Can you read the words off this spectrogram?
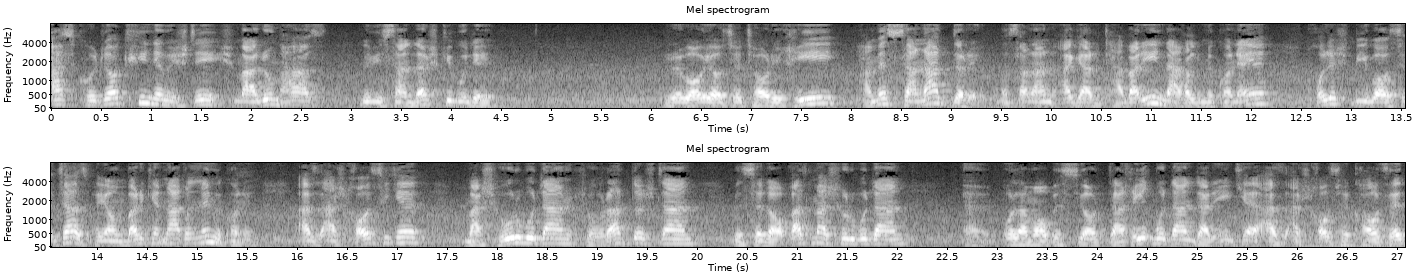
از کجا کی نوشته؟ معلوم هست نویسندش کی بوده؟ روایات تاریخی همه سند داره. مثلا اگر تبری نقل می‌کنه خودش بیواسطه از پیامبر که نقل نمی‌کنه. از اشخاصی که مشهور بودن شهرت داشتن به صداقت مشهور بودن علما بسیار دقیق بودن در اینکه از اشخاص کاذب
